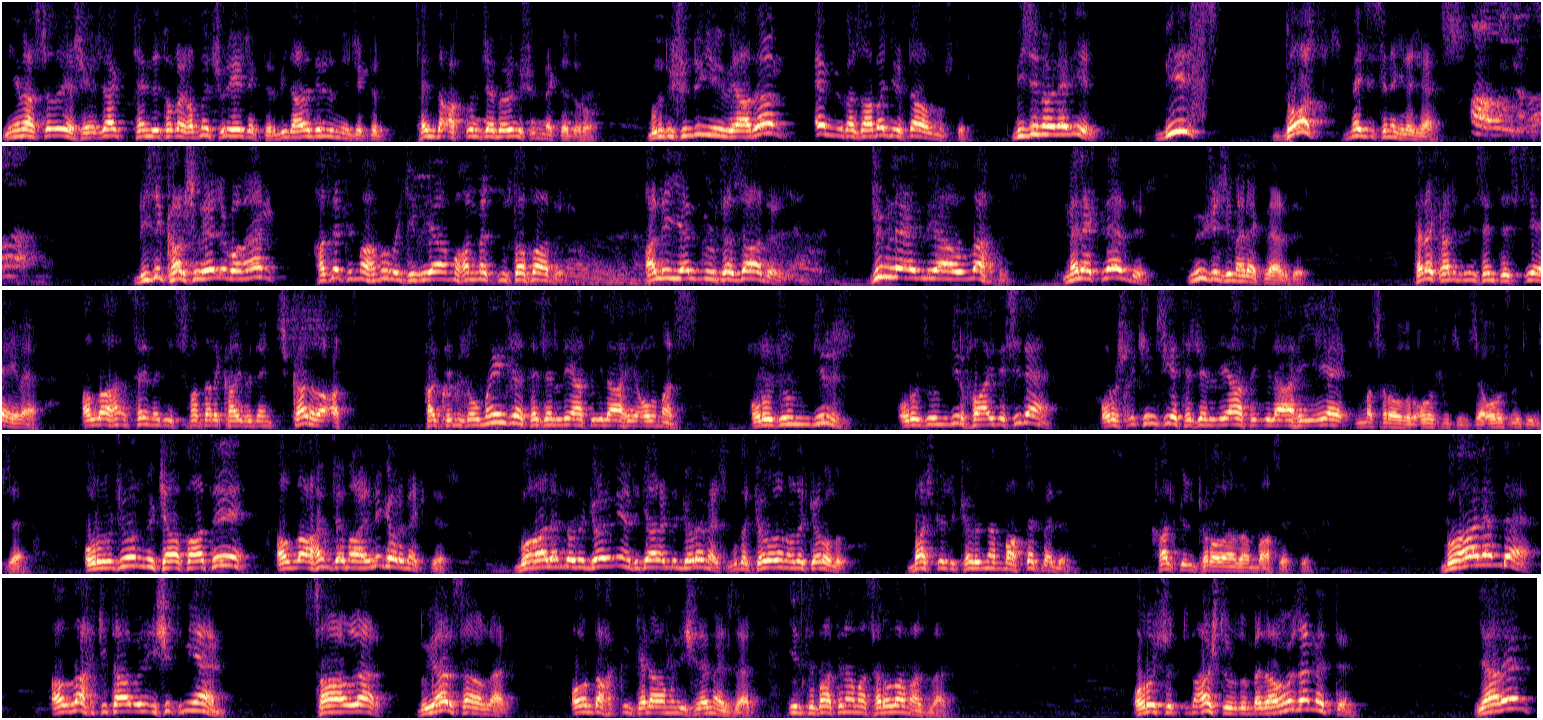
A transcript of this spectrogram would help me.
Mirasçıları yaşayacak, kendi toprak altında çürüyecektir. Bir daha da dirilmeyecektir. Kendi aklınca böyle düşünmektedir o. Bunu düşündüğü gibi bir adam en büyük azaba giriftar olmuştur. Bizim öyle değil. Biz dost meclisine gireceğiz. Allah. Bizi karşılayacak olan Hazreti Mahbub-i Kibriya Muhammed Mustafa'dır. Ali el Mürteza'dır. Cümle Evliyaullah'dır. Meleklerdir. Müjdeci meleklerdir. Hele kalbini sen teskiye eyle. Allah'ın sevmediği sıfatları kalbinden çıkar ve at. Kalp temiz olmayınca tecelliyat ilahi olmaz. Orucun bir orucun bir faidesi de oruçlu kimseye tecelliyat-ı ilahiyeye mazhar olur. Oruçlu kimse, oruçlu kimse. Orucun mükafatı Allah'ın cemalini görmektir. Bu alemde onu görmeyen öteki alemde göremez. Burada kör olan orada kör olur. Baş gözü köründen bahsetmedim. Kalp gözü kör olanlardan bahsettim. Bu alemde Allah kitabını işitmeyen sağırlar, duyar sağırlar. Orada hakkın kelamını işlemezler. İltifatına mazhar olamazlar. Oruç tuttun, aç durdun, bedava mı zannettin? Yarın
